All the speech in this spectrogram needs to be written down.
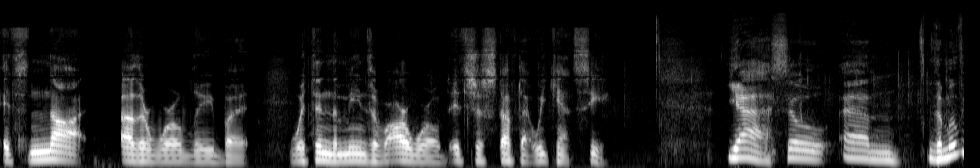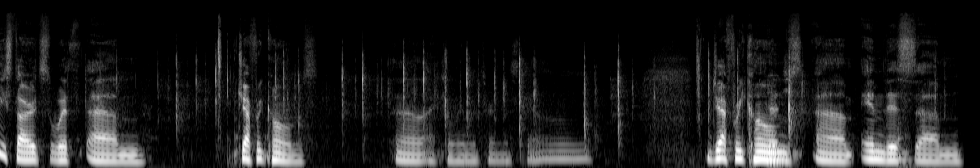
it's not otherworldly, but within the means of our world. It's just stuff that we can't see. Yeah. So um, the movie starts with um, Jeffrey Combs. Uh, actually, let me turn this down. Jeffrey Combs um, in this um,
